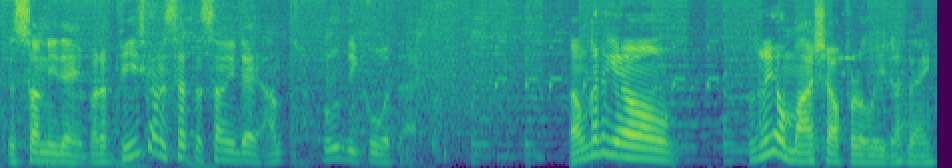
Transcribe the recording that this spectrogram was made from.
the Sunny Day. But if he's going to set the Sunny Day, I'm totally cool with that. I'm going to go... I'm to go Mienshao for the lead, I think.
